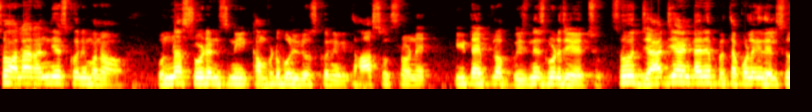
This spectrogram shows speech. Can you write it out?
సో అలా రన్ చేసుకొని మన ఉన్న స్టూడెంట్స్ని కంఫర్టబుల్ చూసుకొని విత్ హాస్టల్స్లోనే ఈ టైప్లో బిజినెస్ కూడా చేయొచ్చు. సో జార్జియా అంటేనే ప్రతి ఒక్కరికి తెలుసు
